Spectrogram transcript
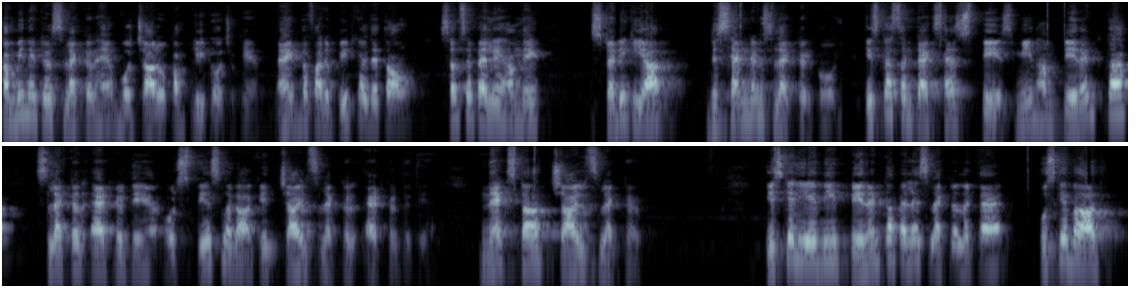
कम्बिनेटर सिलेक्टर हैं, वो चारों कंप्लीट हो चुके हैं। मैं एक दफ़ा रिपीट कर देता हूँ। सबसे पहले हमने स्टडी किया डिसेंडेंट सिलेक्टर को। इसका सिंटैक्स है स्पेस मीन हम पेरेंट का सिलेक्टर ऐड करते हैं और स्पेस लगा के चाइल्ड सिलेक्टर ऐड कर देते हैं। नेक्स्ट आ चाइल्ड सिलेक्टर इसके लिए भी पेरेंट का पहले सिलेक्टर लगता है, उसके बाद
